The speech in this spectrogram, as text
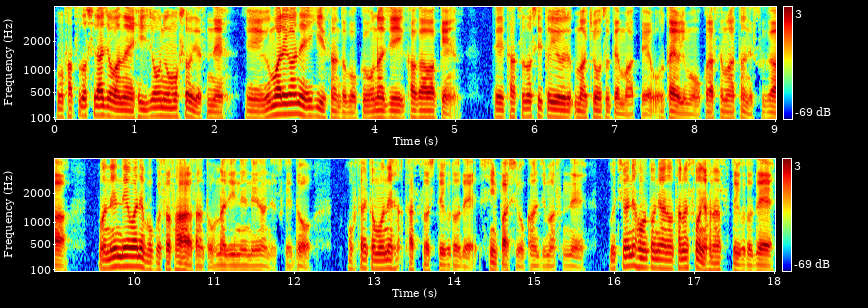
この辰年ラジオはね、非常に面白いですね。えー、生まれがね、イギーさんと僕同じ香川県で、辰年という、まあ、共通点もあってお便りも送らせてもらったんですが、まあ、年齢はね、僕笹原さんと同じ年齢なんですけど、お二人ともね、辰年ということでシンパシーを感じますね。うちはね、本当にあの楽しそうに話すということで、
